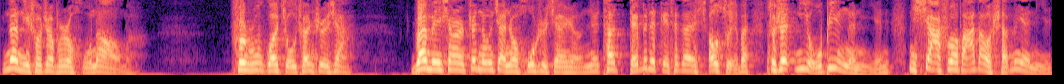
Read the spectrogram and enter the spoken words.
那你说这不是胡闹吗？说如果九泉之下，袁枚先生真能见着胡适先生，那他得不得给他个小嘴巴？就是你有病啊你，你瞎说八道什么呀你？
